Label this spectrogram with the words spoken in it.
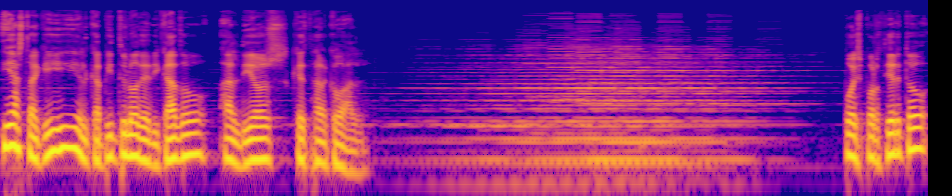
Y hasta aquí el capítulo dedicado al dios Quetzalcoatl. Pues por cierto,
